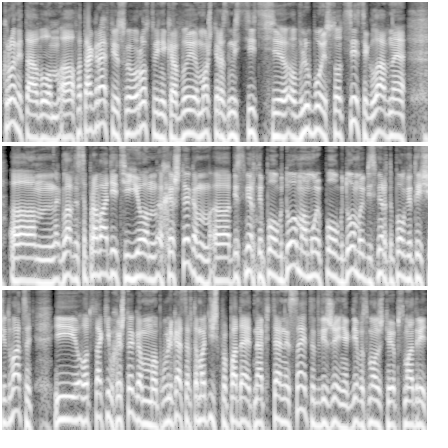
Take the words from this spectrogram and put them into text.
Кроме того, фотографии фотографию своего родственника вы можете разместить э, в любой соцсети. Главное, э, главное сопроводить ее хэштегом э, «Бессмертный полк дома», «Мой полк дома», «Бессмертный полк 2020». И вот с таким хэштегом публикация автоматически попадает на официальный сайт движения, где вы сможете ее посмотреть.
